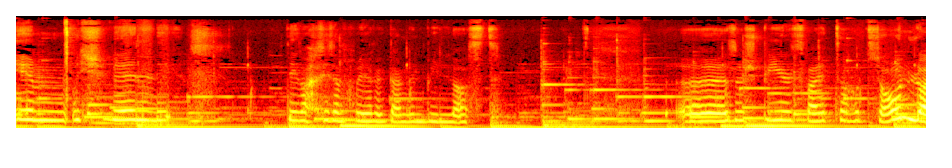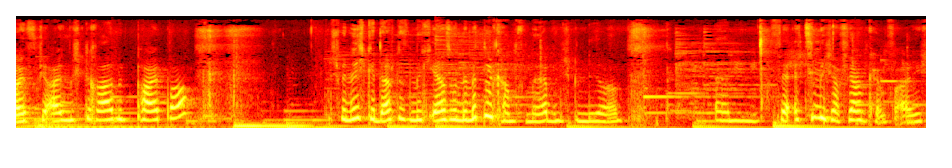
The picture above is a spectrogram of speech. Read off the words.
Ähm, ich will. Digga, sie ist einfach wieder gegangen wie Lost. Äh, so Spiel 2000 Zone läuft ja eigentlich gerade mit Piper. Ich bin nicht gedacht, dass mich eher so eine Mittelkampf-Map. Ich bin ja ähm, ziemlicher Fernkämpfer eigentlich.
